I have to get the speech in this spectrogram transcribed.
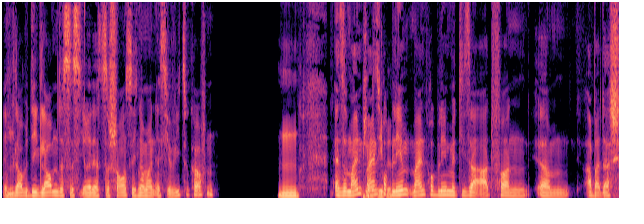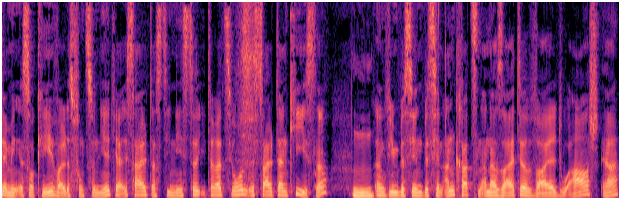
Ich hm. glaube, die glauben, das ist ihre letzte Chance, sich nochmal ein SUV zu kaufen. Hm. Also mein, mein Problem, mein Problem mit dieser Art von, ähm, aber das Shaming ist okay, weil das funktioniert ja, ist halt, dass die nächste Iteration ist halt dann Keys, ne? Hm. Irgendwie ein bisschen, ein bisschen ankratzen an der Seite, weil du Arsch, ja.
